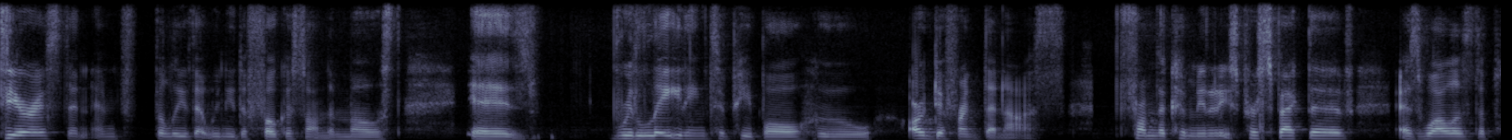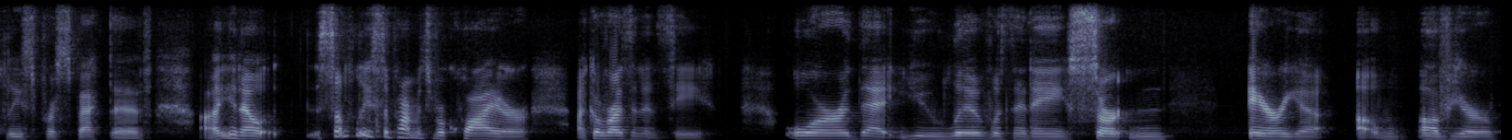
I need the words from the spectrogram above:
dearest and, and believe that we need to focus on the most is relating to people who are different than us from the community's perspective as well as the police perspective. Uh, you know, some police departments require like a residency or that you live within a certain area of, of your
